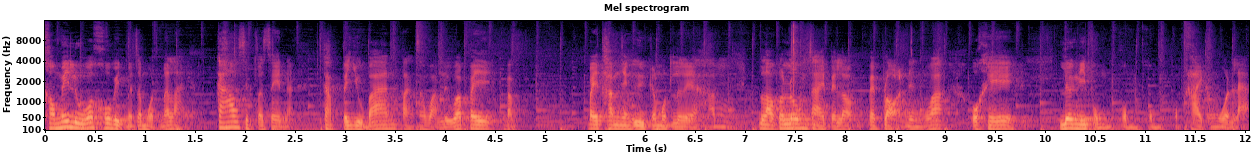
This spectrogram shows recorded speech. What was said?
เขาไม่รู้ว่าโควิดมันจะหมดเมื่อไหร่อะ90%อะกลับไปอยู่บ้านต่างจังหวัดหรือว่าไปแบบไปทำอย่างอื่นกันหมดเลยอะครับอืมเราก็โล่งใจไปแล้วไปเปลาะหนึ่งว่าโอเค เรื่องนี้ผมผมผมผมคลายกังวลแล้ว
